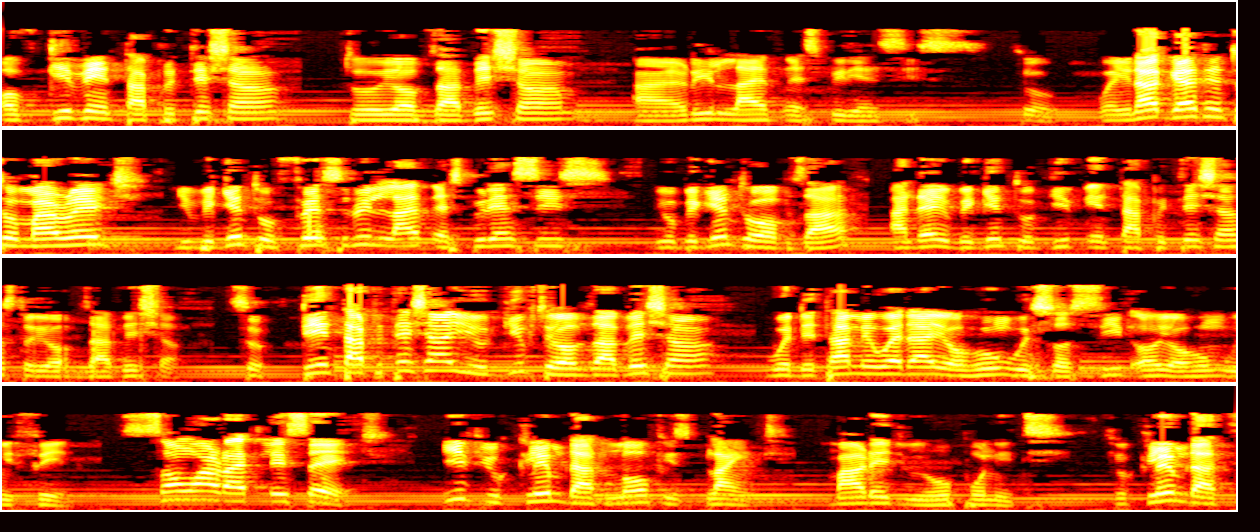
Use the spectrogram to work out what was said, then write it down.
of giving interpretation to your observation and real life experiences. So when you now get into marriage, you begin to face real life experiences. You begin to observe and then you begin to give interpretations to your observation. So the interpretation you give to your observation will determine whether your home will succeed or your home will fail. Someone rightly said, if you claim that love is blind, marriage will open it. If you claim that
